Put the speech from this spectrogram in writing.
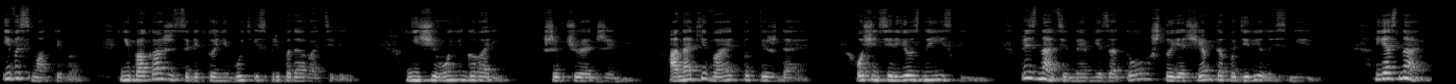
и высматривая, не покажется ли кто-нибудь из преподавателей. «Ничего не говори», – шепчу я Джемми. Она кивает, подтверждая. Очень серьезно и искренне, признательная мне за то, что я чем-то поделилась с нею. Я знаю,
